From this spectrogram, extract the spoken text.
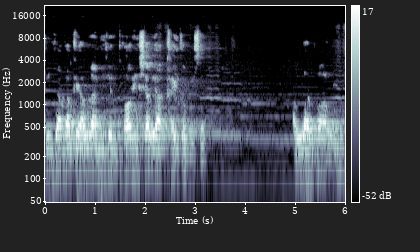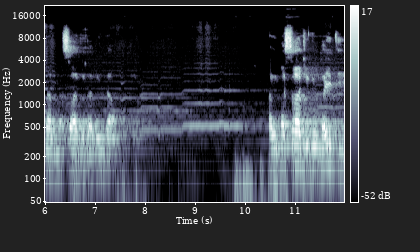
যে জায়গাকে আল্লাহ নিজের ঘর হিসাবে আখ্যায়িত করেছেন। আল্লাহর ঘর ইন্দাল মাসাজিদ আলিল্লাহ আল মাসাজিদু বাইতি,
